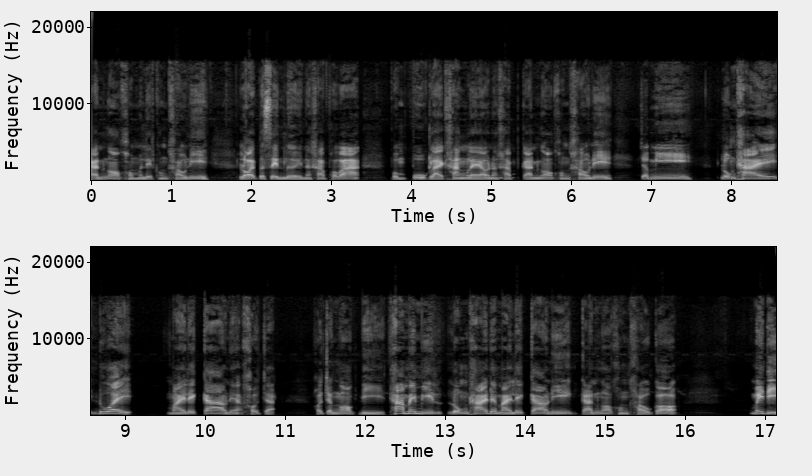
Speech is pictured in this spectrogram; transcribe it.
การงอกของเมล็ดของเขานี่ร้อยเปอร์เซ็นเลยนะครับ เพราะว่าผมปลูกหลายครั้งแล้วนะครับ การงอกของเขานี่จะมีลงท้ายด้วยหมายเลขเก้าเนี่ยเขาจะเขาจะงอกดี ถ้าไม่มีลงท้ายด้วยหมายเลขเก้านี้ การงอกของเขาก็ไม่ดี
